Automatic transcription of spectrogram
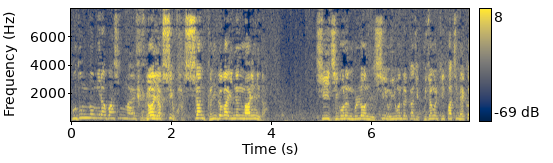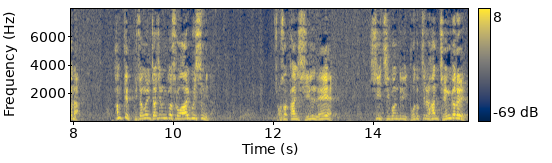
도둑놈이라고 하신 말씀... 그거 역시 확실한 근거가 있는 말입니다. 시 직원은 물론 시 의원들까지 부정을 뒷받침했거나 함께 부정을 저지른 것으로 알고 있습니다. 조속한 시일 내에 시 직원들이 도둑질을 한 증거를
